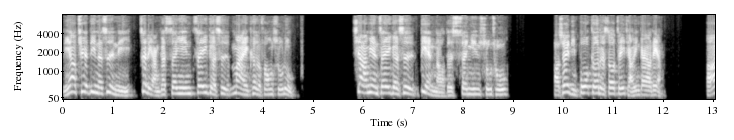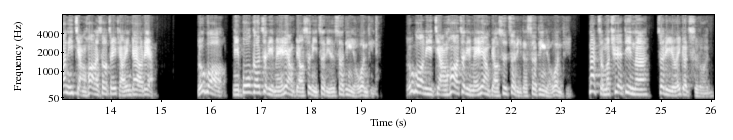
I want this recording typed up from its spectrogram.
你要确定的是，你这两个声音，这一个是麦克风输入，下面这一个是电脑的声音输出。好，所以你播歌的时候，这一条应该要亮。好啊，你讲话的时候，这一条应该要亮。如果你播歌这里没亮，表示你这里的设定有问题。如果你讲话这里没亮，表示这里的设定有问题。那怎么确定呢？这里有一个齿轮，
